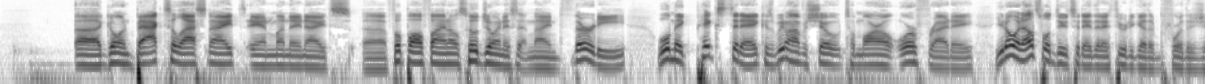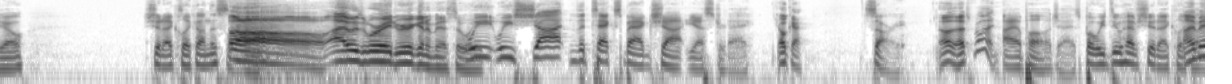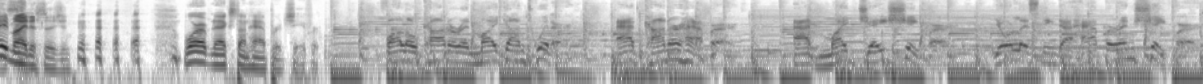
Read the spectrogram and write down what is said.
uh, going back to last night and Monday night's uh, football finals. He'll join us at 9.30. We'll make picks today because we don't have a show tomorrow or Friday. You know what else we'll do today that I threw together before the show? Should I click on this? link? Oh, I was worried we were going to miss a week. We we shot the text bag shot yesterday. okay. Sorry. Oh, that's fine. I apologize. But we do have should I click I on made this? my decision. More up next on Happer Schaefer. Follow Connor and Mike on Twitter at Connor Happer, at Mike J. Schaefer. You're listening to Happer and Schaefer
